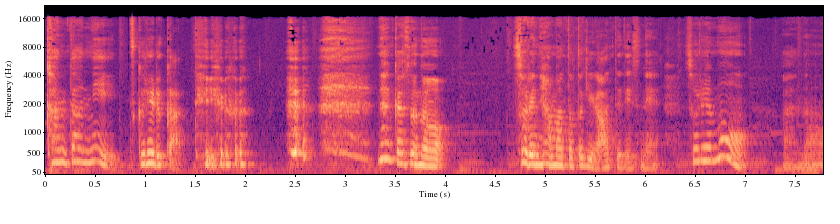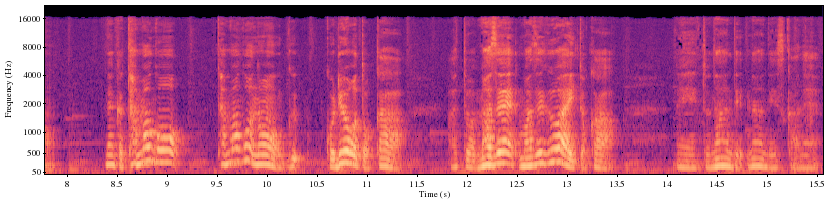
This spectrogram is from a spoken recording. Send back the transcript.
簡単に作れるかっていう なんかそのそれにハマった時があってですね。それもあのなんか卵卵のこう量とかあとは混ぜ混ぜ具合とかえっ、ー、となんでなんですかね。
